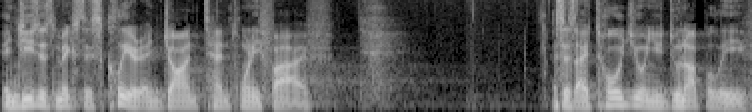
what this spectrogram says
And Jesus makes this clear in John 10 25. It says, I told you, and you do not believe.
